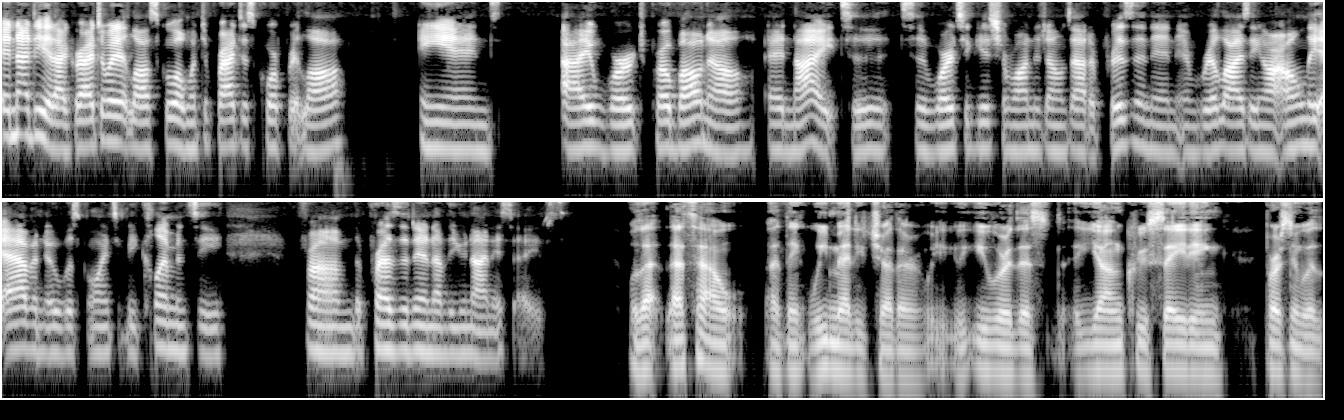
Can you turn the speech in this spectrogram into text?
And I did. I graduated law school. I went to practice corporate law and I worked pro bono at night to to work to get Sharonda Jones out of prison and, and realizing our only avenue was going to be clemency from the president of the United States. Well, that that's how I think we met each other. We, you were this young crusading person who had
